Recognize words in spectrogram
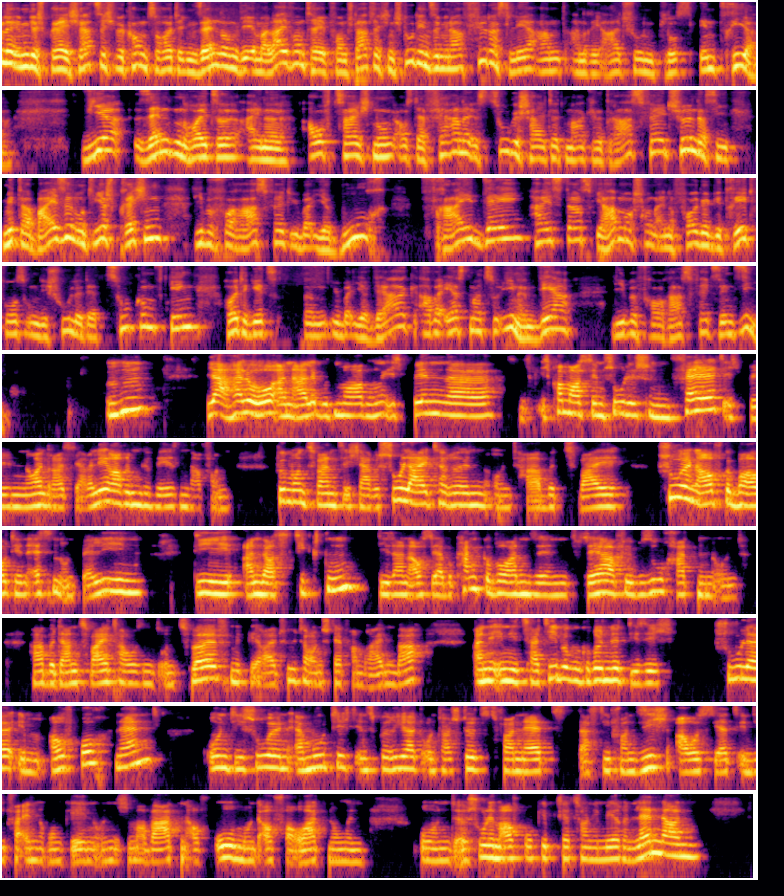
Schule im Gespräch. Herzlich willkommen zur heutigen Sendung, wie immer live on tape vom staatlichen Studienseminar für das Lehramt an Realschulen Plus in Trier. Wir senden heute eine Aufzeichnung aus der Ferne, ist zugeschaltet Margret Rasfeld. Schön, dass Sie mit dabei sind und wir sprechen, liebe Frau Rasfeld, über Ihr Buch. Friday heißt das. Wir haben auch schon eine Folge gedreht, wo es um die Schule der Zukunft ging. Heute geht es ähm, über Ihr Werk, aber erstmal zu Ihnen. Wer liebe Frau Rasfeld, sind Sie? Mhm. Ja, hallo an alle, guten Morgen. Ich bin, äh, ich komme aus dem schulischen Feld. Ich bin 39 Jahre Lehrerin gewesen, davon 25 Jahre Schulleiterin und habe zwei Schulen aufgebaut in Essen und Berlin, die anders tickten, die dann auch sehr bekannt geworden sind, sehr viel Besuch hatten und habe dann 2012 mit Gerald Hüther und Stefan Reidenbach eine Initiative gegründet, die sich Schule im Aufbruch nennt und die Schulen ermutigt, inspiriert, unterstützt, vernetzt, dass die von sich aus jetzt in die Veränderung gehen und nicht immer warten auf oben und auf Verordnungen. Und äh, Schule im Aufbruch gibt es jetzt schon in mehreren Ländern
